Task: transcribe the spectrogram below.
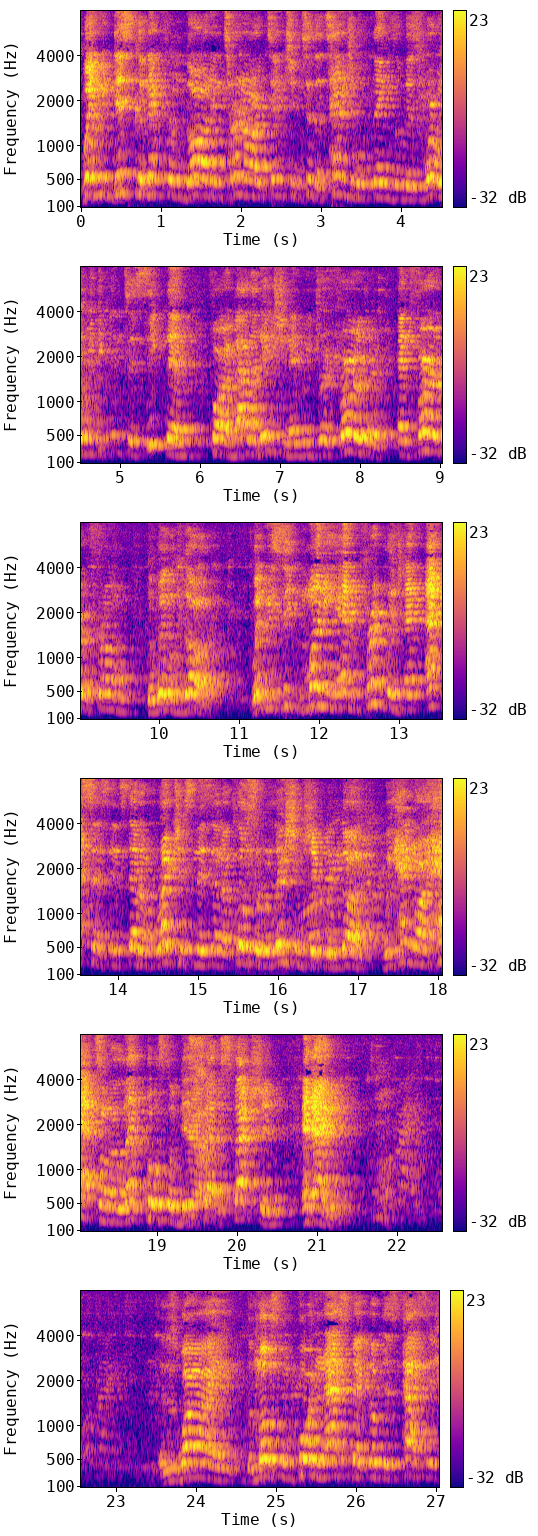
When we disconnect from God and turn our attention to the tangible things of this world, we begin to seek them for our validation and we drift further and further from the will of God. When we seek money and privilege and access instead of righteousness and a closer relationship with God, we hang our hats on a lamppost of dissatisfaction and agony. This is why the most important aspect of this passage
